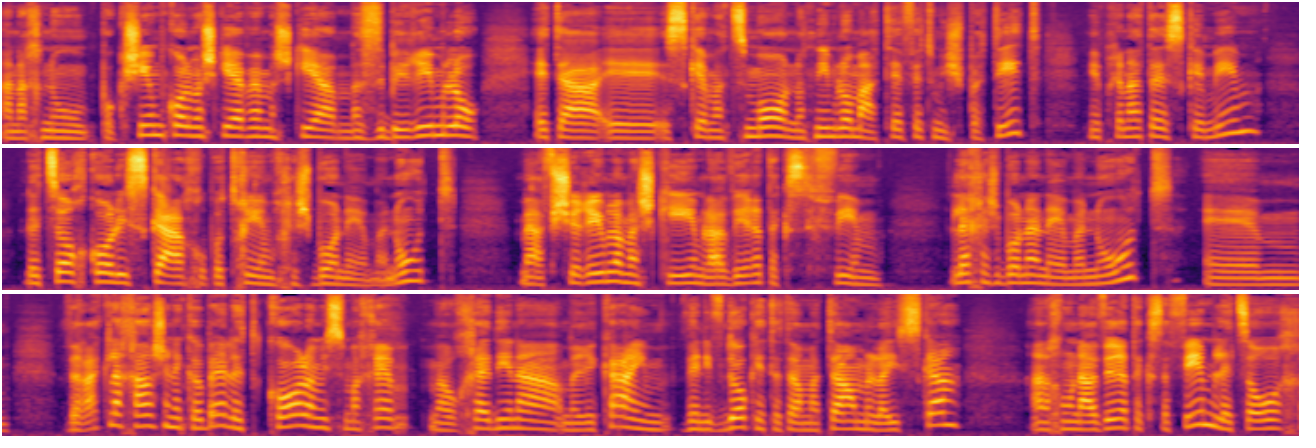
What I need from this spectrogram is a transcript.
אנחנו פוגשים כל משקיע ומשקיע, מסבירים לו את ההסכם עצמו, נותנים לו מעטפת משפטית. מבחינת ההסכמים, לצורך כל עסקה אנחנו פותחים חשבון נאמנות, מאפשרים למשקיעים להעביר את הכספים לחשבון הנאמנות, ורק לאחר שנקבל את כל המסמכים מעורכי הדין האמריקאים ונבדוק את התאמתם לעסקה, אנחנו נעביר את הכספים לצורך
